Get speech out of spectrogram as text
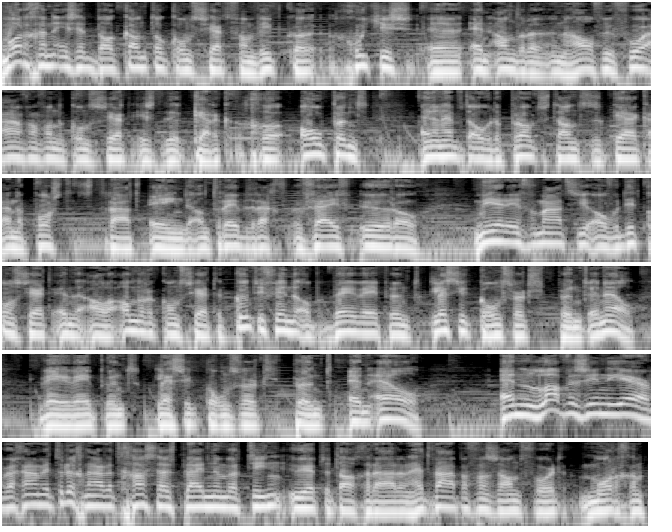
Morgen is het Balkanto-concert van Wiepke Goedjes uh, en anderen. Een half uur voor aanvang van het concert is de kerk geopend. En dan hebben we het over de protestantse kerk aan de Poststraat 1. De entree bedraagt 5 euro. Meer informatie over dit concert en alle andere concerten... kunt u vinden op www.classicconcerts.nl www.classicconcerts.nl En Love is in the Air. We gaan weer terug naar het Gasthuisplein nummer 10. U hebt het al geraden. Het Wapen van Zandvoort. Morgen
